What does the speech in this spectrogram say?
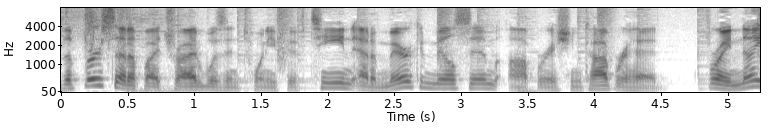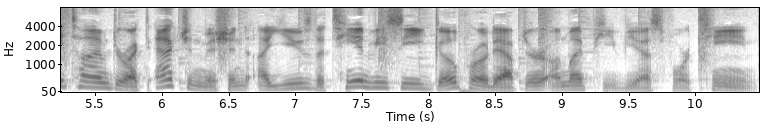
The first setup I tried was in 2015 at American Milsim Operation Copperhead. For a nighttime direct action mission, I used the TNVC GoPro adapter on my PVS 14.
